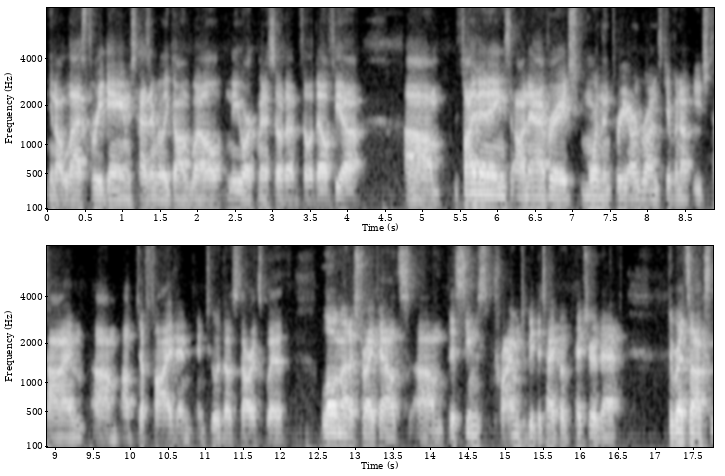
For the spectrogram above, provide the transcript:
you know, last three games hasn't really gone well. New York, Minnesota, and Philadelphia. Um, five innings on average, more than three earned runs given up each time, um, up to five in, in two of those starts with low amount of strikeouts. Um, this seems primed to be the type of pitcher that the Red Sox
